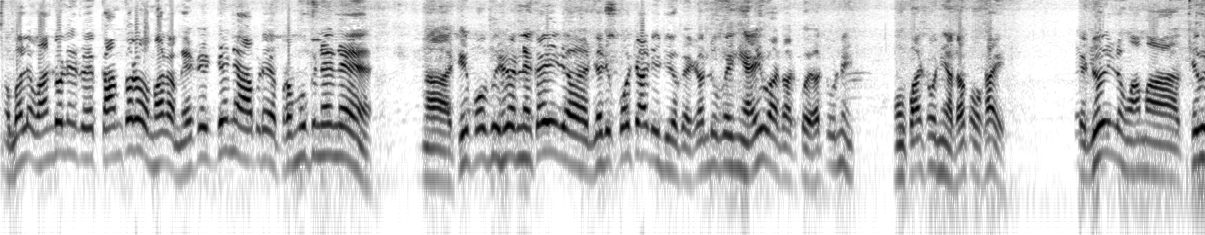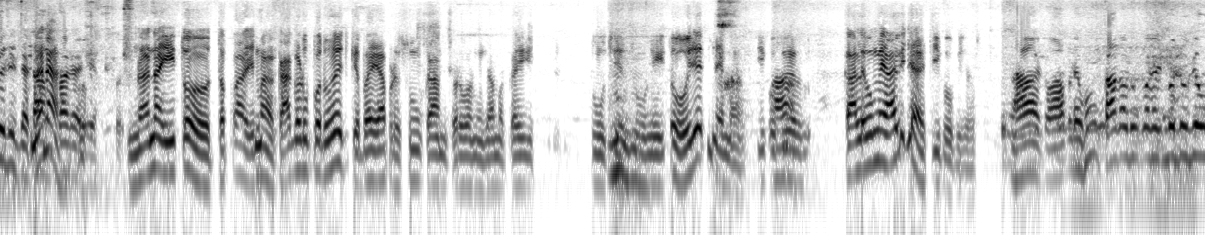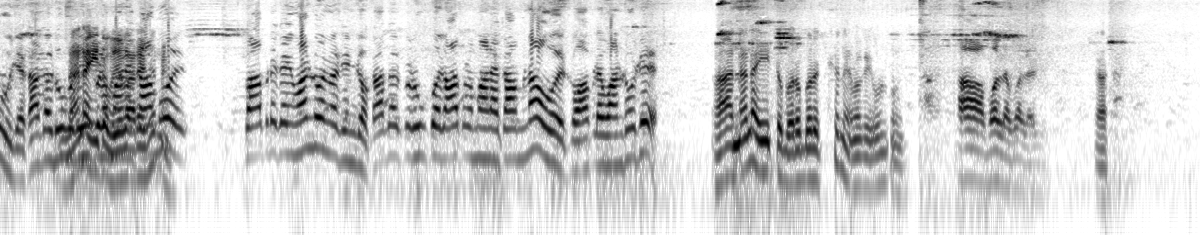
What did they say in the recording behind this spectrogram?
ભલે વાંધો નહીં તો એક કામ કરો મારા મેસેજ છે ને આપણે પ્રમુખને ને ચીફ ઓફિસરને કહી જરી પહોંચાડી દો કે ચંદુભાઈ ની આવ્યા હતા કોઈ હતું નહીં. હું પાછો ત્યાં ધક્કો ખાઈ કે જોઈ લઉં આમાં કેવી રીતે કામ કરે છે. ના ના ઈ તો તપાસ એમાં કાગળ ઉપર હોય જ કે ભાઈ આપણે શું કામ કરવાનું છે આમાં કઈ શું છે શું નહીં તો હોય જ ને એમાં. ચીફ. ઓફિસર કાલે અમે આવી જાય ચીફ ઓફિસર. હા તો આપણે શું કાગળ ઉપર જ બધું જોવું છે? કાગળ ઉપર ના, એ એ તો વ્યવહાર કામ હોય તો આપણે કઈ વાંધો નથી જો. કાગળ પર ઉપર આ પ્રમાણે કામ ના હોય તો આપણે વાંધો છે? હા ના ના ઈ તો બરોબર જ છે ને એમાં કઈ ઉલટું. હા ભલે ભલે. હા.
